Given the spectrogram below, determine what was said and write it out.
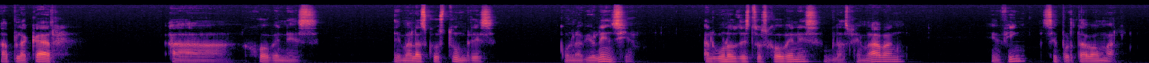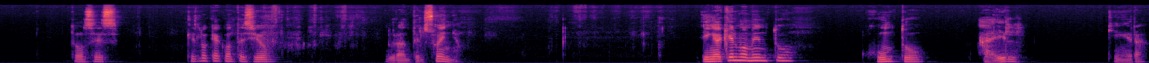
aplacar a jóvenes de malas costumbres con la violencia. Algunos de estos jóvenes blasfemaban, en fin, se portaban mal. Entonces, ¿qué es lo que aconteció durante el sueño? En aquel momento, junto a él, ¿quién era?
